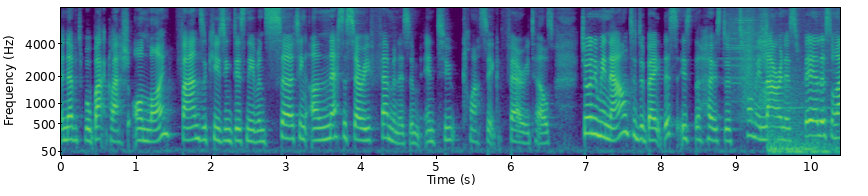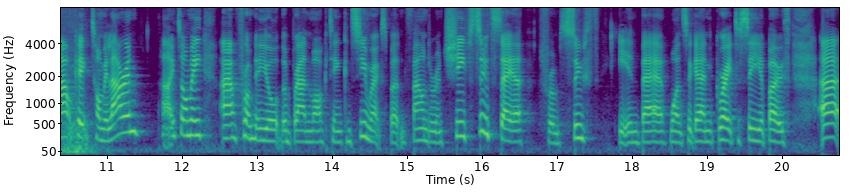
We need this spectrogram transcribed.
inevitable backlash online, fans accusing Disney of inserting unnecessary feminism into classic fairy tales. Joining me now to debate this is the host of Tomi Lahren is Fearless on Outkick, Tomi Lahren. Hi, Tomi. And from New York, the brand marketing consumer expert and founder and chief soothsayer from Sooth. Ian Baer, once again, great to see you both. Uh,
